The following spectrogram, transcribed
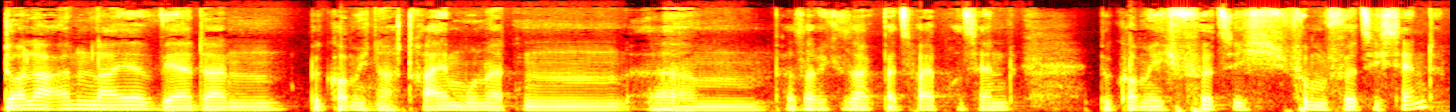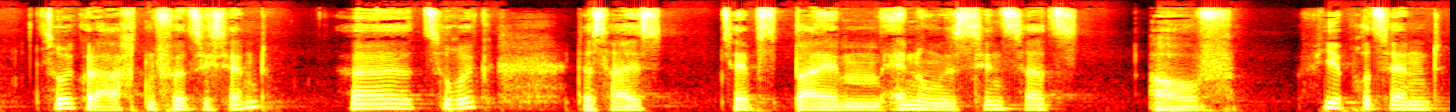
Dollar Anleihe wäre dann, bekomme ich nach drei Monaten, ähm, was habe ich gesagt, bei zwei Prozent bekomme ich 40, 45 Cent zurück oder 48 Cent äh, zurück. Das heißt, selbst beim Änderung des Zinssatzes auf vier Prozent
